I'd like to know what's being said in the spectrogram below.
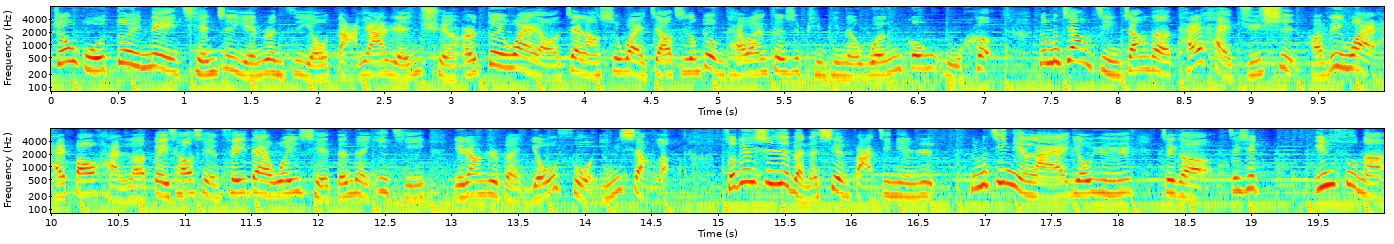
中国对内钳制言论自由，打压人权，而对外哦战狼式外交，其中对我们台湾更是频频的文攻武吓。那么这样紧张的台海局势，好，另外还包含了北朝鲜飞弹威胁等等议题，也让日本有所影响了。昨天是日本的宪法纪念日，那么近年来由于这个这些因素呢，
